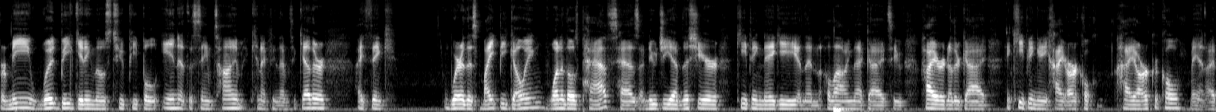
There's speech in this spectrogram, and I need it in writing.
for me would be getting those two people in at the same time, connecting them together. I think where this might be going. One of those paths has a new GM this year, keeping Nagy and then allowing that guy to hire another guy and keeping a hierarchical hierarchical man. I,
